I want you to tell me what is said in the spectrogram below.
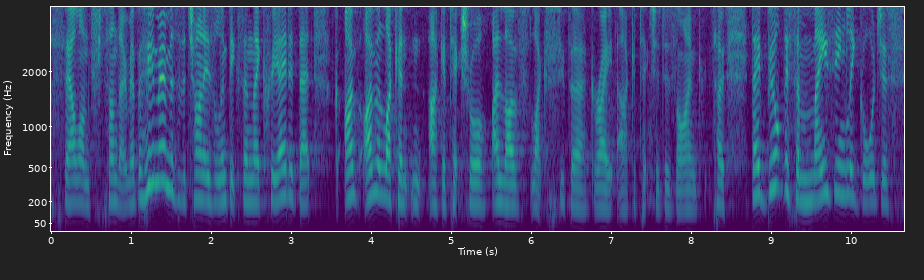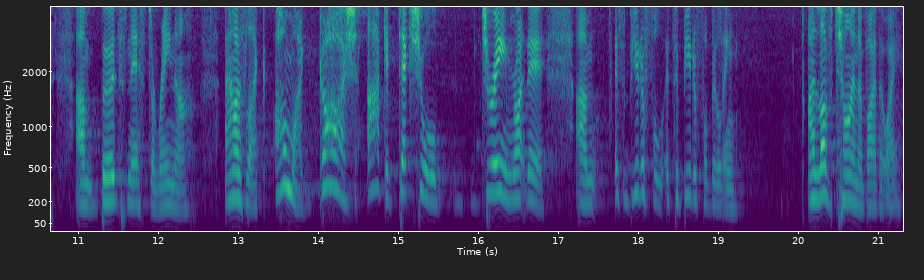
Sal, on Sunday. Remember, who remembers the Chinese Olympics? And they created that. I'm, I'm like an architectural. I love like super great architecture design. So they built this amazingly gorgeous um, bird's nest arena. And I was like, oh my gosh, architectural dream right there. Um, it's a beautiful. It's a beautiful building. I love China, by the way.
